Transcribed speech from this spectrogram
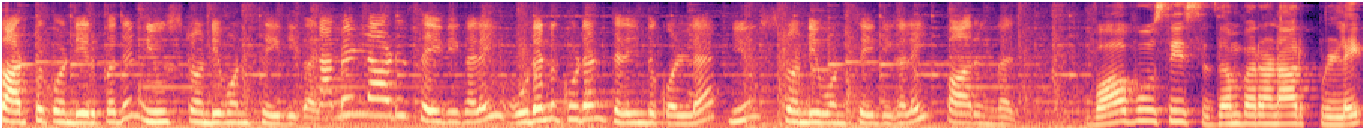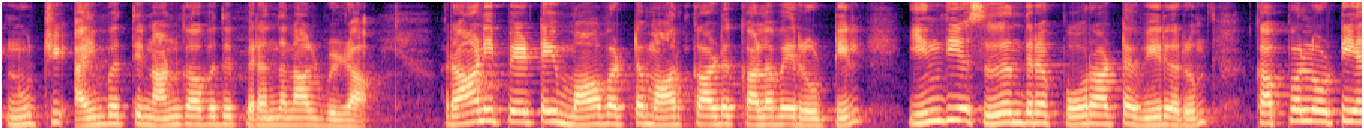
பார்த்து கொண்டிருப்பது நியூஸ் டுவெண்டி ஒன் செய்திகள். தமிழ்நாடு செய்திகளை உடனுக்குடன் தெரிந்து கொள்ள நியூஸ் டுவெண்டி ஒன் செய்திகளை பாருங்கள். வஉசி சிதம்பரனார் பிள்ளை நூற்றி ஐம்பத்தி நான்காவது பிறந்தநாள் விழா. ராணிப்பேட்டை மாவட்டம் ஆற்காடு கலவை ரோட்டில் இந்திய சுதந்திர போராட்ட வீரரும் கப்பலோட்டிய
